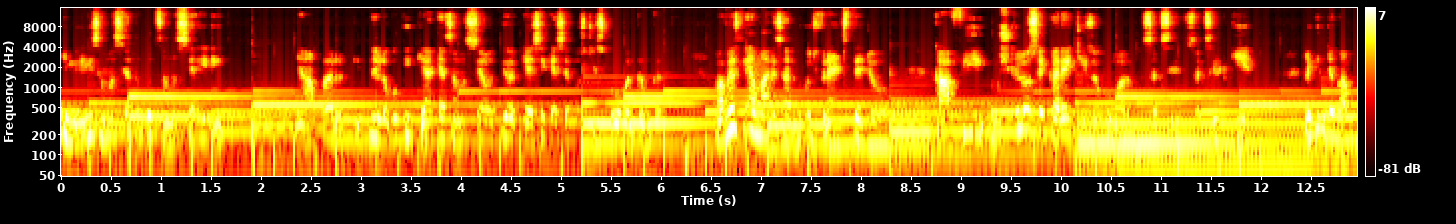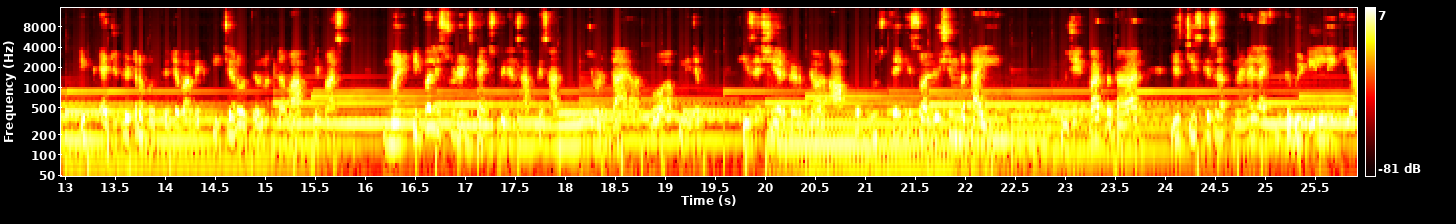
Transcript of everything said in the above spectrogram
कि मेरी समस्या तो कुछ समस्या ही नहीं थी। यहाँ पर कितने लोगों की क्या क्या समस्या होती है और कैसे कैसे वो उस चीज़ को ओवरकम करते ऑब्वियसली हमारे साथ भी कुछ फ्रेंड्स थे जो काफ़ी मुश्किलों से करे चीज़ों को और सक्सीड किए। लेकिन जब आप एक एजुकेटर होते हो, जब आप एक टीचर होते हो ना, तब आपके पास मल्टीपल स्टूडेंट्स का एक्सपीरियंस आपके साथ जुड़ता है और वो अपनी जब चीज़ें शेयर करते हैं और आपको पूछते हैं कि सॉल्यूशन बताइए। मुझे एक बात बता यार जिस चीज़ के साथ मैंने लाइफ में कभी डील नहीं किया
